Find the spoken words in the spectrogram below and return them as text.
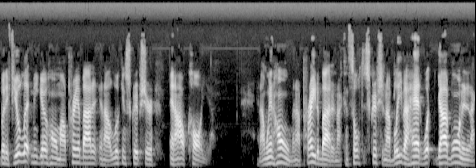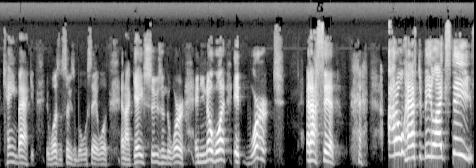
But if you'll let me go home, I'll pray about it and I'll look in Scripture and I'll call you. And I went home and I prayed about it and I consulted Scripture and I believe I had what God wanted and I came back. It, it wasn't Susan, but we'll say it was. And I gave Susan the word. And you know what? It worked. And I said, I don't have to be like Steve.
